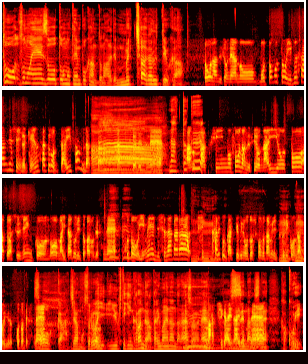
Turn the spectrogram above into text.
とその映像とのテンポ感とのあれでめっちゃ上がるっていうか。そうなんですよね。あのもともとイブさん自身が原作の大ファンだったらしくですね。納得。あの作品のそうなんですよ。内容とあとは主人公の、まあ、虎杖とかのですね、うんうん。ことをイメージしながらうんうん。しっかりと楽曲に落とし込むために作り込んだということですね。そうか。じゃあもうそれはうん。有機的に絡んでる当たり前なんだね、うんそれはね。間違いないですね。自然なんですね。かっこいい。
